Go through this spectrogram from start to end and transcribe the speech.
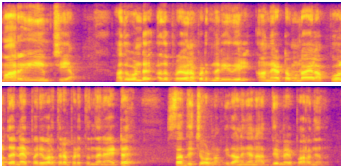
മാറുകയും ചെയ്യാം. അതുകൊണ്ട് അത് പ്രയോജനപ്പെടുത്തുന്ന രീതിയിൽ ആ നേട്ടമുണ്ടായാൽ അപ്പോൾ തന്നെ പരിവർത്തനപ്പെടുത്തുന്നതിനായിട്ട് ശ്രദ്ധിച്ചോളണം. ഇതാണ് ഞാൻ ആദ്യമേ പറഞ്ഞത്.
